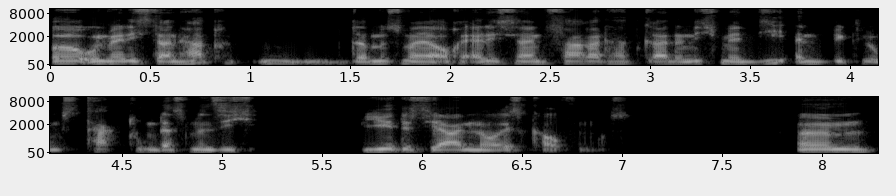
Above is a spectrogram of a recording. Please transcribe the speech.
Äh, und wenn ich es dann habe, da müssen wir ja auch ehrlich sein, Fahrrad hat gerade nicht mehr die Entwicklungstaktung, dass man sich jedes Jahr ein neues kaufen muss. Ähm,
